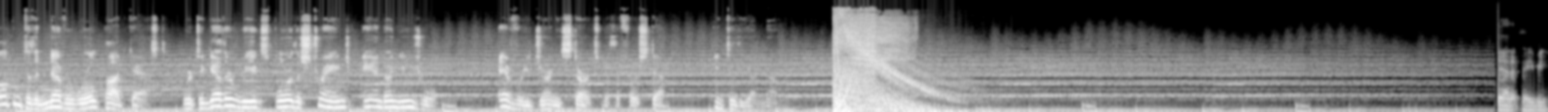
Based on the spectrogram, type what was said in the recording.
Welcome to the Neverworld Podcast, where together we explore the strange and unusual. Every journey starts with the first step into the unknown. Get it, baby.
